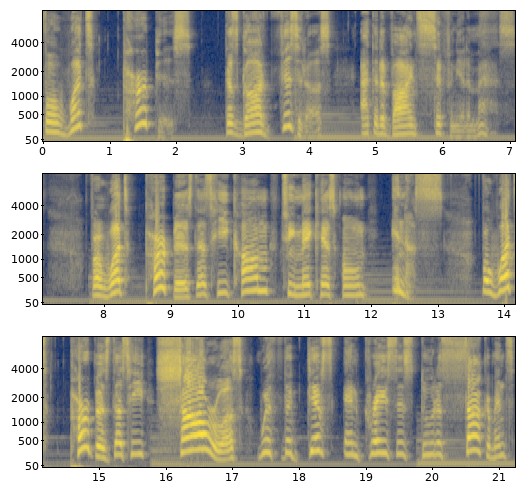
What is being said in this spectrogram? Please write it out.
for what purpose does God visit us at the divine symphony of the Mass? For what purpose does He come to make His home in us? For what purpose does He shower us with the gifts and graces through the sacraments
